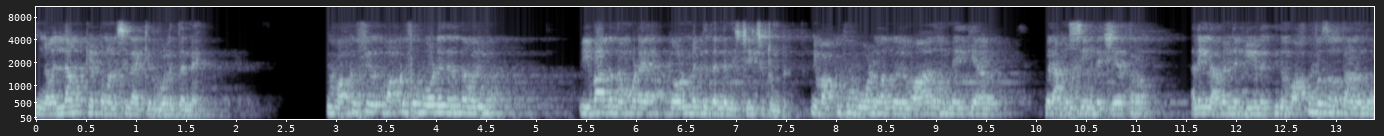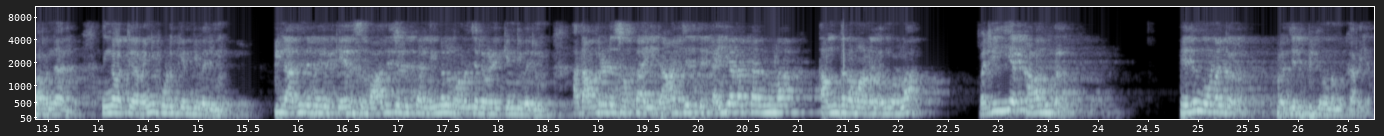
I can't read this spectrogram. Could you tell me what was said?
നിങ്ങളെല്ലാം കേട്ട് മനസ്സിലാക്കിയതുപോലെ തന്നെ വഖഫ് വഖഫ് ബോർഡ് എന്ന ഒരു വിഭാഗം നമ്മുടെ ഗവൺമെന്റ് തന്നെ നിശ്ചയിച്ചിട്ടുണ്ട്. ഈ വഖഫ് ബോർഡ് വന്നൊരു വാദം ഉന്നയിക്കുകയാണ് ഒരു അമുസ്ലിമിന്റെ ക്ഷേത്രം അല്ലെങ്കിൽ അവന്റെ വീട്. ഇത് വഖഫ് സ്വത്താണെന്ന് പറഞ്ഞാൽ നിങ്ങളൊക്കെ ഇറങ്ങി കൊടുക്കേണ്ടി വരും. പിന്നെ അതിന്റെ പേര് കേസ് വാദിച്ചെടുക്കാൻ നിങ്ങൾ പണം ചെലവഴിക്കേണ്ടി വരും. അത് അവരുടെ സ്വത്തായി രാജ്യത്തെ കൈയടക്കാനുള്ള തന്ത്രമാണ് എന്നുള്ള വലിയ കളവുകൾ പെരുന്നുണകൾ പ്രചരിപ്പിക്കുന്നത് നമുക്കറിയാം.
